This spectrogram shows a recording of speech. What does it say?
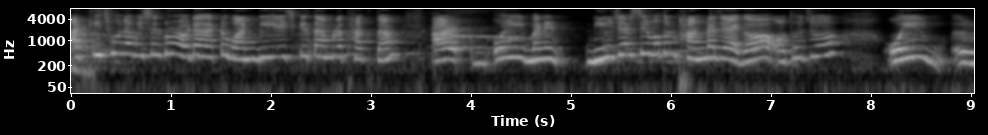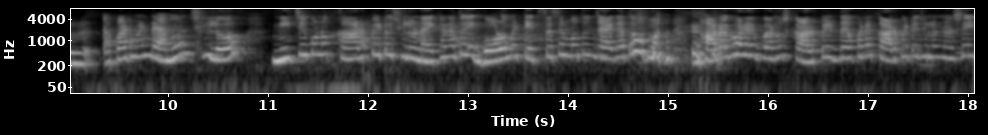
হ্যাঁ। কিছু না বিশ্বাস করুন ওটা একটা ওয়ান বিএইচকে তে আমরা থাকতাম আর ওই মানে নিউ জার্সির মতন ঠান্ডা জায়গা অথচ ওই অ্যাপার্টমেন্ট এমন ছিল, নিচে কোনো কার্পেটও ছিল না। এখানে তো এই গরমে টেক্সাসের মতন জায়গা তো ভাড়া ঘরে মানুষ কার্পেট দেয়, ওখানে কার্পেটও ছিল না। সেই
